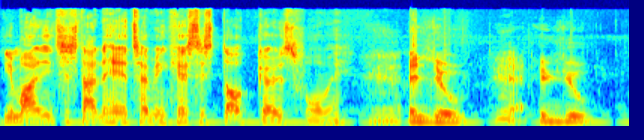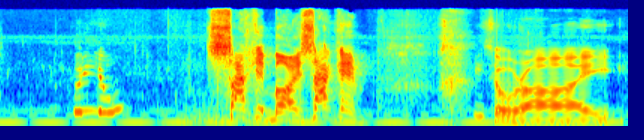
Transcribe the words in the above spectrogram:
You might need to stand here, Toby, in case this dog goes for me. Hello. Hello. Hello. Sack him, boy, sack him! He's alright.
